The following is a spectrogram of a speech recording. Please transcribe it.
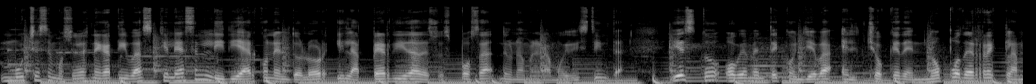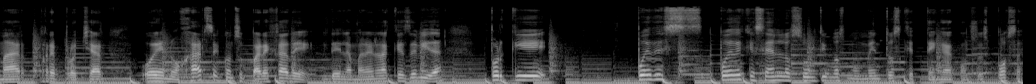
muchas emociones negativas que le hacen lidiar con el dolor y la pérdida de su esposa de una manera muy distinta. Y esto obviamente conlleva el choque de no poder reclamar, reprochar o enojarse con su pareja de, de la manera en la que es debida porque puede que sean los últimos momentos que tenga con su esposa.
